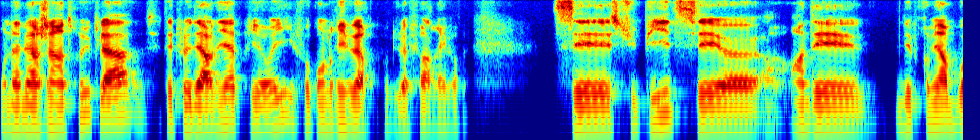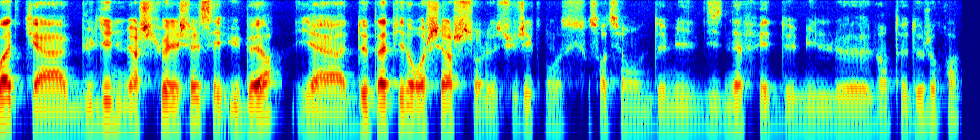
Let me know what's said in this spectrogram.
On a mergé un truc là, c'est peut-être le dernier a priori, il faut qu'on le revert. Donc tu dois faire un revert. C'est stupide, c'est euh, un des, une des premières boîtes qui a buildé une merge queue à l'échelle, c'est Uber. Il y a deux papiers de recherche sur le sujet qui sont sortis en 2019 et 2022, je crois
